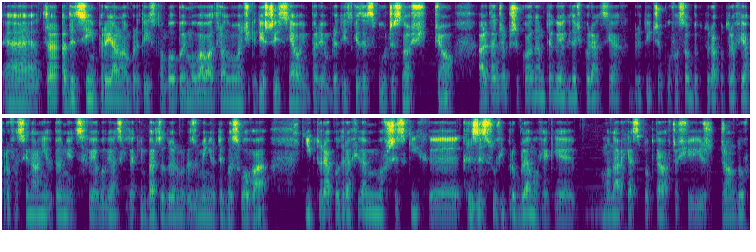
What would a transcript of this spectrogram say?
e, tradycję imperialną brytyjską, bo obejmowała tron w momencie, kiedy jeszcze istniało Imperium Brytyjskie ze współczesnością, ale także przykładem tego, jak widać po reakcjach Brytyjczyków, osoby, która potrafiła profesjonalnie wypełniać swoje obowiązki w takim bardzo dobrym rozumieniu tego słowa i która potrafiła mimo wszystkich e, kryzysów i problemów, jakie monarchia spotkała w czasie jej rządów,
